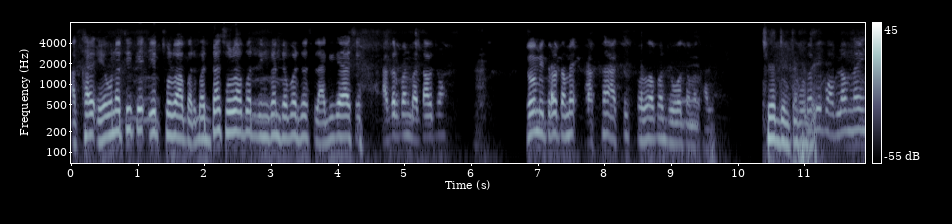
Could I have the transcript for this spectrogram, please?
આખા એવું નથી કે એક છોડવા પર બધા છોડવા પર રીંગણ જબરજસ્ત લાગી ગયા છે. આગળ પણ બતાવજો. જો મિત્રો તમે આખા આખી છોડવા પર જુઓ તમે ખાલી. છે જ જોઈતા પ્રોબ્લેમ નહીં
